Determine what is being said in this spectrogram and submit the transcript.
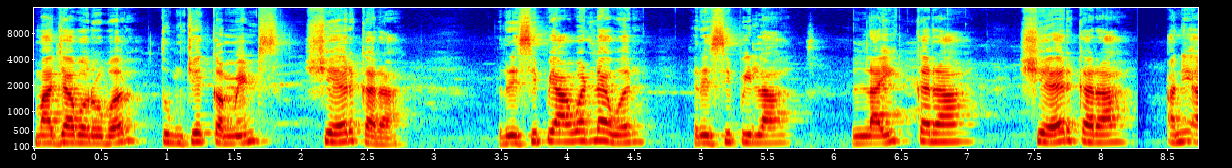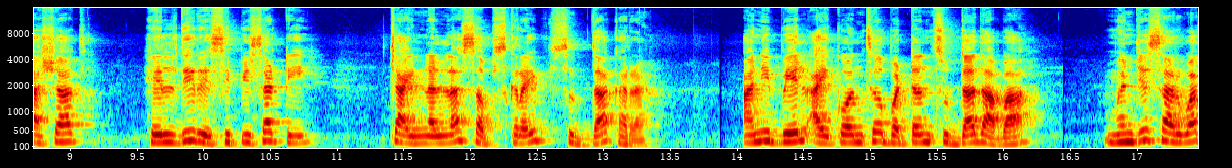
माझ्याबरोबर तुमचे कमेंट्स शेअर करा. रेसिपी आवडल्यावर रेसिपीला लाईक करा शेअर करा आणि अशाच हेल्दी रेसिपीसाठी चॅनलला सबस्क्राईबसुद्धा करा. आणि बेल आयकॉनचं बटनसुद्धा दाबा. म्हणजे सर्वात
